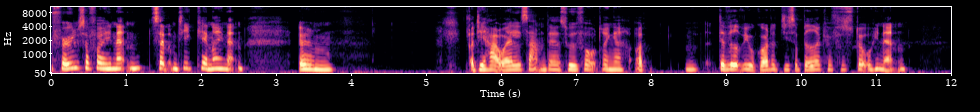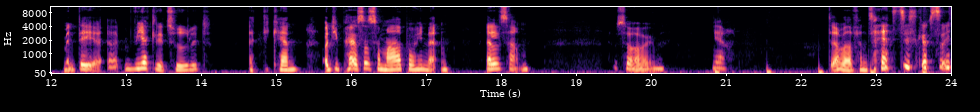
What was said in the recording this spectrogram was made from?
følelser for hinanden, selvom de ikke kender hinanden. Øhm, og de har jo alle sammen deres udfordringer, og det ved vi jo godt, at de så bedre kan forstå hinanden. Men det er virkelig tydeligt, at de kan. Og de passer så meget på hinanden. Alle sammen. Så øhm, ja, det har været fantastisk at se.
